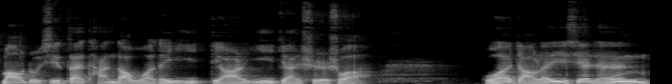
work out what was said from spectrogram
毛主席在谈到我的一点意见时说：“我找了一些人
